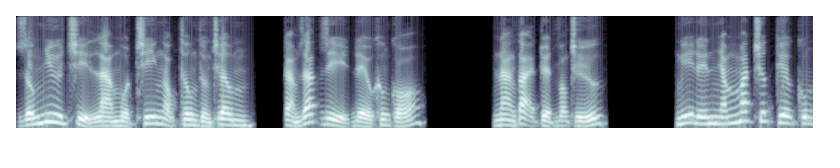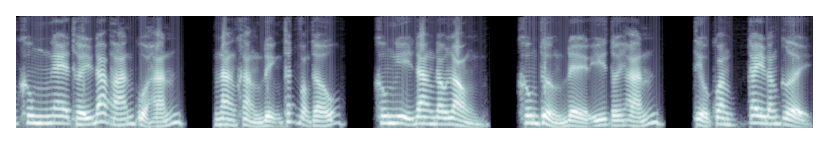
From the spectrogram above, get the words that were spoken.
giống như chỉ là một chi ngọc thông thường châm, cảm giác gì đều không có. Nàng tại tuyệt vọng chứ. Nghĩ đến nhắm mắt trước kia cũng không nghe thấy đáp án của hắn, nàng khẳng định thất vọng thấu, không nghĩ đang đau lòng, không tưởng để ý tới hắn, tiểu quang cay đắng cười,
